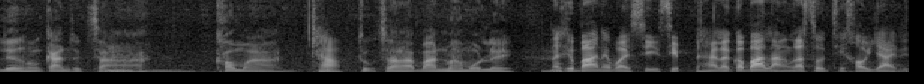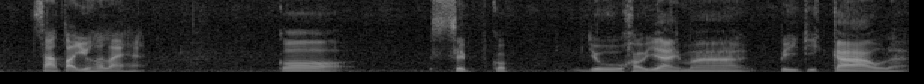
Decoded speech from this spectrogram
เรื่องของการศึกษาอืมเข้ามาครับทุกสถาบันมาหมดเลย นั่นคือบ้านในวัย 40 นะฮะ แล้วก็บ้านหลังล่าสุดที่เขาใหญ่สร้างตอนอายุเท่าไหร่ฮะ ก็สิบกว่า อยู่เขาใหญ่มาปีที่เก้าแล้ว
